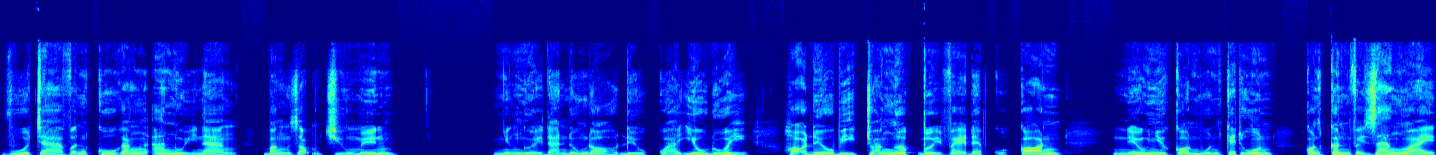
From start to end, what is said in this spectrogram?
vua cha vẫn cố gắng an ủi nàng bằng giọng chiều mến. Những người đàn ông đó đều quá yếu đuối, họ đều bị choáng ngợp bởi vẻ đẹp của con. Nếu như con muốn kết hôn, con cần phải ra ngoài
